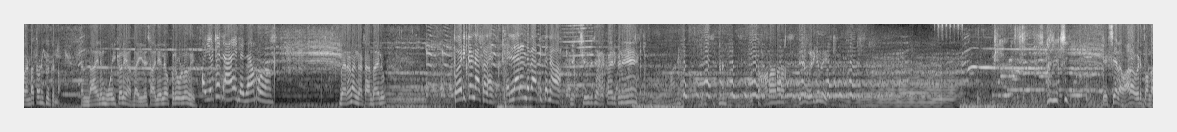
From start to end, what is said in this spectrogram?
വേണ്ടാത്തവണിക്ക് നിൽക്കണ്ട. വെക്കണ്ട എന്തായാലും പോയി കളിയാ. ധൈര്യശാലിയല്ലേ ഒപ്പരം ഉള്ളത്? അയ്യോട്ടെ ഞാനില്ല ഞാൻ പോവാം. വരണം കേട്ടാ എന്തായാലും. പേടിക്കണ്ടാക്കളെ എല്ലാരും എന്റെ ബാക്കി തന്നെ യക്ഷി ഒരു ചരക്കായിരിക്കണേ. പേടിക്കുന്നേ? യക്ഷി. യക്ഷിയല്ല വാടാ പേടിത്തോണ്ട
